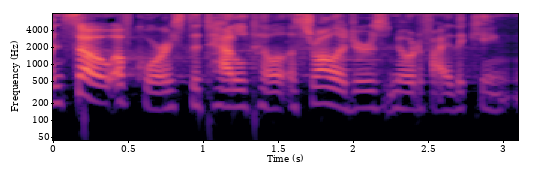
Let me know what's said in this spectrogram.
And so, of course, the tattletale astrologers notify the king.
